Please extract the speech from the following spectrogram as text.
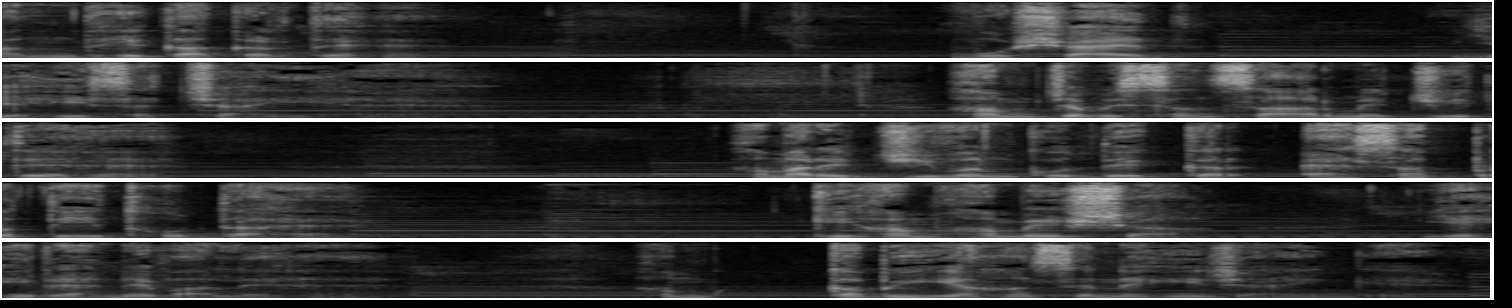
अनदेखा करते हैं, वो शायद यही सच्चाई है। हम जब इस संसार में जीते हैं, हमारे जीवन को देखकर ऐसा प्रतीत होता है कि हम हमेशा यही रहने वाले हैं। हम कभी यहाँ से नहीं जाएँगे।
